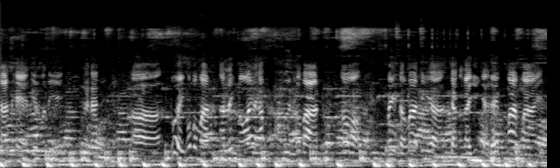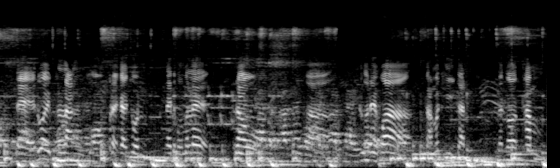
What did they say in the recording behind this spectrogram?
การแห่เทียนวันนี้นะครับด้วยงบประมาณอันเล็กน้อยนะครับหมื่นกว่าบาทก็ไม่สามารถที่จะจัดอะไรยิ่งใหญ่ได้มากมาย แต่ด้วยพลังของประชาชนในตำบลมะเล่เราก็เรียกว่าสามัคคีกัน แล้วก็ทำ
